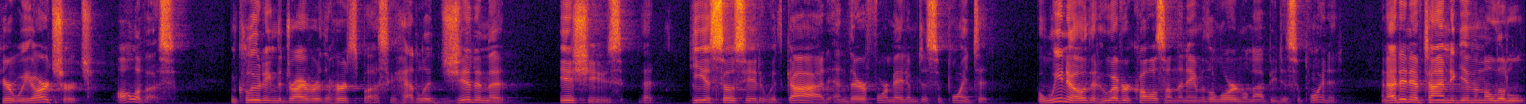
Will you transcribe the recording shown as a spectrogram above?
here we are, church, all of us, including the driver of the Hertz bus who had legitimate issues that he associated with God and therefore made him disappointed. But we know that whoever calls on the name of the Lord will not be disappointed. And I didn't have time to give him a little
